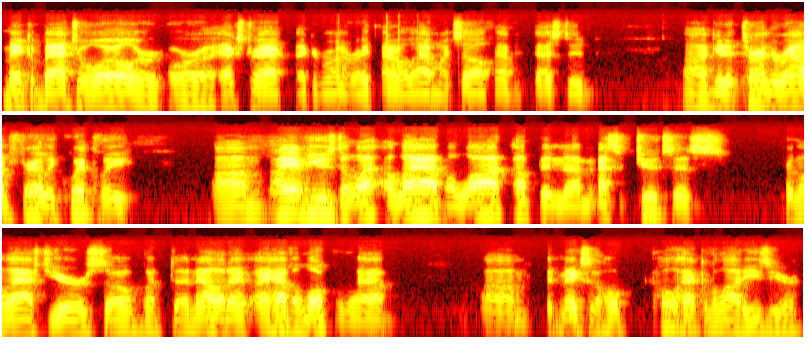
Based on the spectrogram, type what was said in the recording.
make a batch of oil or or uh, extract. I can run it right down a lab myself, have it tested, uh, get it turned around fairly quickly. Um, I have used a, la- a lab a lot up in uh, Massachusetts for the last year or so, but uh, now that I, I have a local lab, um, it makes it a whole whole heck of a lot easier.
